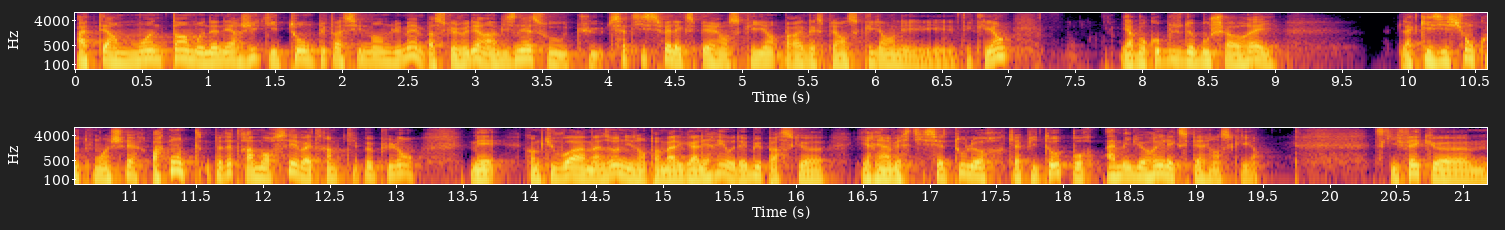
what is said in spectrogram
à terme moins de temps, moins d'énergie, qui tourne plus facilement de lui-même, parce que je veux dire, un business où tu satisfais l'expérience client, par l'expérience client, les, tes clients, il y a beaucoup plus de bouche à oreille l'acquisition coûte moins cher. Par contre, peut-être amorcer va être un petit peu plus long. Mais comme tu vois, Amazon, ils ont pas mal galéré au début parce que ils réinvestissaient tous leurs capitaux pour améliorer l'expérience client. Ce qui fait que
